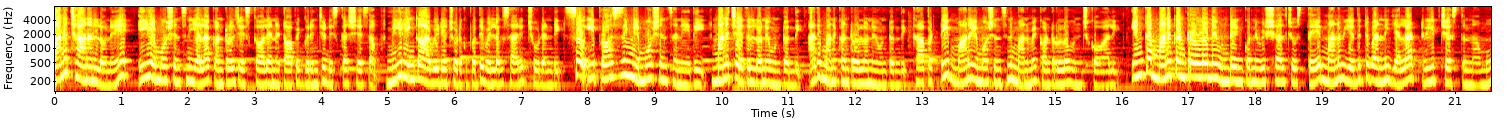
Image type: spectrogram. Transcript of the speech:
మన ఛానల్లోనే ఈ ఎమోషన్స్ని ఎలా కంట్రోల్ చేసుకోవాలి అనే టాపిక్ గురించి డిస్కస్ చేసాం మీరు ఇంకా ఆ వీడియో చూడకపోతే వెళ్ళొకసారి చూడండి. సో ఈ ప్రాసెసింగ్ ఎమోషన్స్ అనేది మన చేతుల్లోనే ఉంటుంది. అది మన కంట్రోల్లోనే ఉంటుంది. కాబట్టి మన ఎమోషన్స్ని మనమే కంట్రోల్లో ఉంచుకోవాలి. ఇంకా మన కంట్రోల్లోనే ఉండే ఇంకొన్ని విషయాలు చూస్తే మనం ఎదుటి వారిని ఎలా ట్రీట్ చేస్తున్నాము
